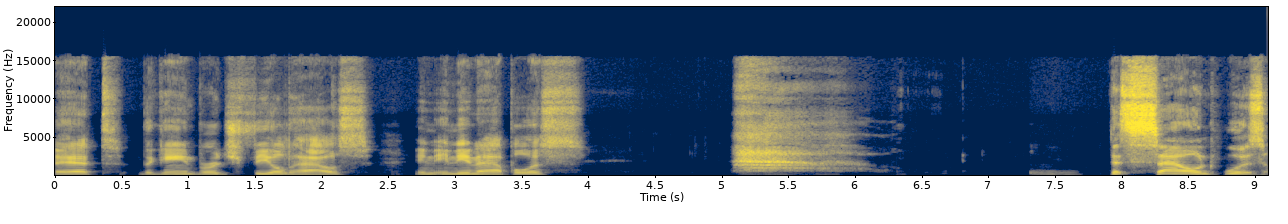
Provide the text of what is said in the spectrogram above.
at the Gainbridge Fieldhouse in Indianapolis the sound was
